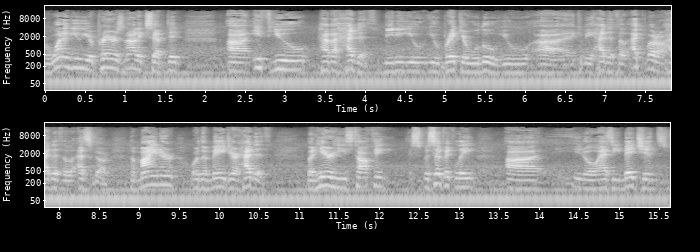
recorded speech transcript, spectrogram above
or one of you, your prayer is not accepted uh, if you have a hadath, meaning you, you break your wudu. You, uh, it could be hadath al-akbar or hadath al-asgar, the minor or the major hadath. But here he's talking specifically, uh, you know, as he mentions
